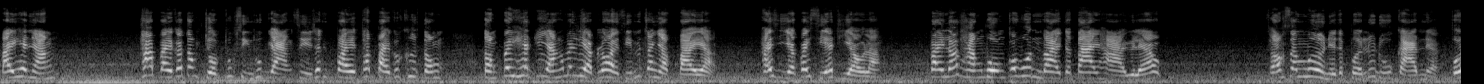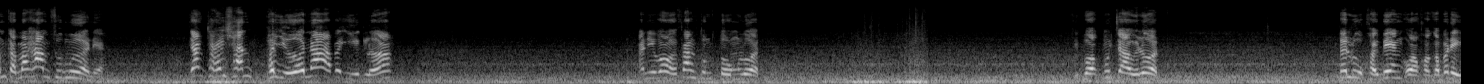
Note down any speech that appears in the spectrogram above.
ไปเห็นยัง ถ้าไปก็ต้องจบทุกสิ่งทุกอย่างสิฉันไปถ้าไปก็คือต้องต้องไปเฮ็ดอีหยังให้มันเรียบร้อยสิมันจังอยากไปอะใครสิอยากไปเสียเที่ยวล่ะ ไปแล้วทางวงก็วุ่นวายจะตายหาอยู่แล้วสองสามมือเนี่ยจะเปิดฤดูกาลเนี่ยฝนกับมาห้ามซูมือเนี่ยยังจะให้ฉันเพเยอหน้าไปอีกเหรอ อันนี้บอกให้ฟังตรงๆเลยสิบอกมุ้งเจ้าไว้เลยแต่ลูกข่อยแบ่งออกข่อยก็บ่ได้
